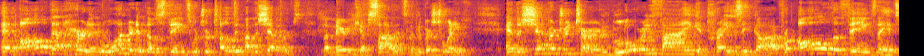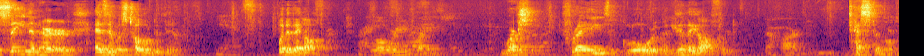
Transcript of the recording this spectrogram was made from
And all that heard it wondered at those things which were told them by the shepherds. But Mary kept silence. Look at verse 20. And the shepherds returned, glorifying and praising God for all the things they had seen and heard as it was told to them. Yes. What did they offer? Praise. Glory and praise. Worship, praise, and glory. But then they offered testimony.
